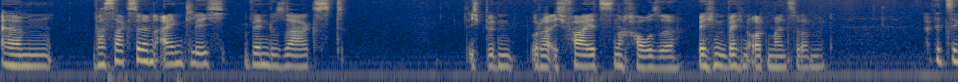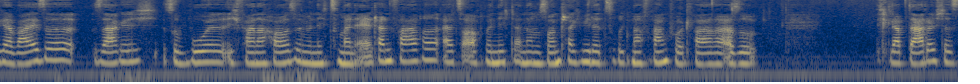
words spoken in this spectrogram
Ähm, was sagst du denn eigentlich, wenn du sagst, ich bin oder ich fahre jetzt nach Hause? Welchen, welchen Ort meinst du damit? Witzigerweise sage ich sowohl, ich fahre nach Hause, wenn ich zu meinen Eltern fahre, als auch wenn ich dann am Sonntag wieder zurück nach Frankfurt fahre. Also ich glaube dadurch, dass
